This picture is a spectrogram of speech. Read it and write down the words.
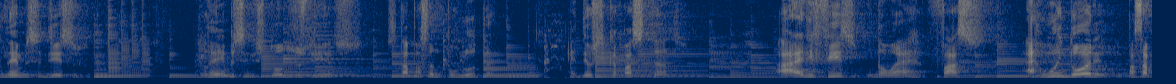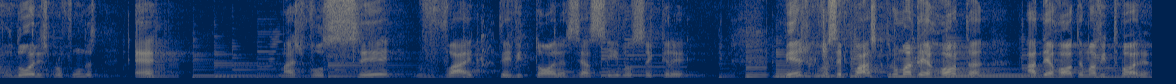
Lembre-se disso. Lembre-se disso todos os dias. Você está passando por luta, é Deus te capacitando. Ah, é difícil? Não é fácil. É ruim dores, passar por dores profundas? É. Mas você vai ter vitória se assim você crer. Mesmo que você passe por uma derrota, a derrota é uma vitória.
